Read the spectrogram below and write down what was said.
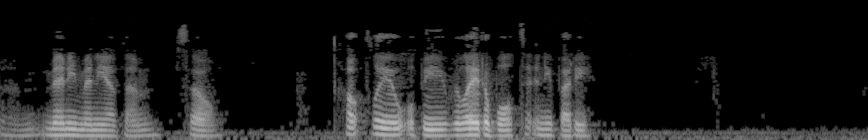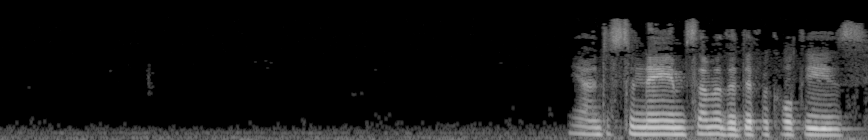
Um, many, many of them. So hopefully it will be relatable to anybody. Yeah, and just to name some of the difficulties,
